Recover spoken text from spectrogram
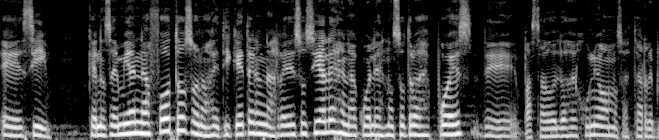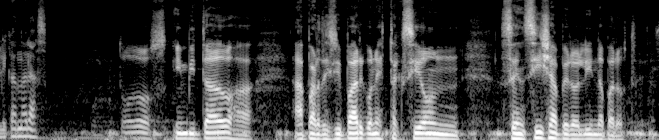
Eh, sí, que nos envíen las fotos o nos etiqueten en las redes sociales en las cuales nosotros después, de pasado el 2 de junio, vamos a estar replicándolas. Todos invitados a, a, participar con esta acción sencilla pero linda para ustedes.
